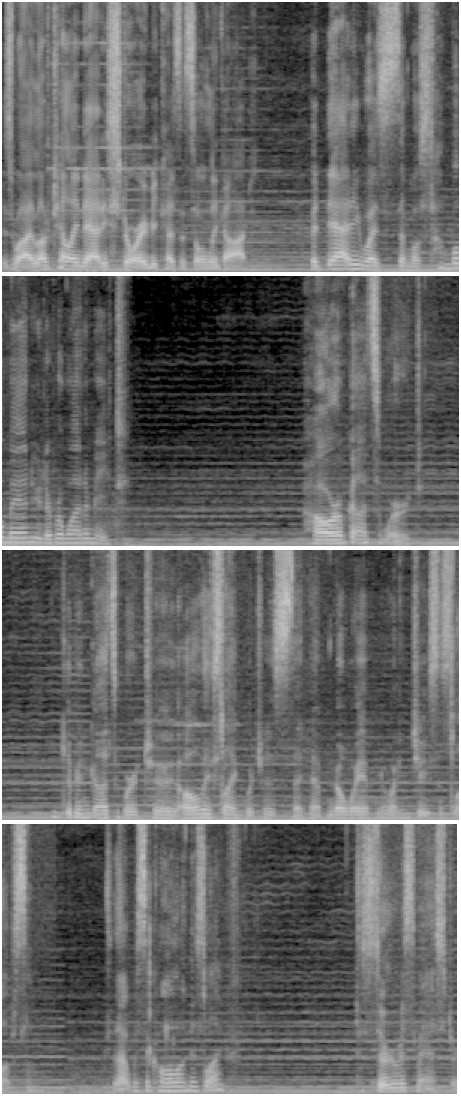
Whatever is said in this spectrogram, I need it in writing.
is why I love telling Daddy's story because it's only God. But Daddy was the most humble man you'd ever want to meet. Power of God's Word. Giving God's Word to all these languages that have no way of knowing Jesus loves them. So that was the call on his life to serve his master.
